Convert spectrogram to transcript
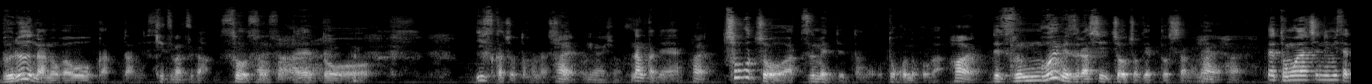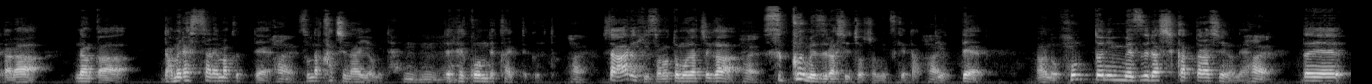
ブルーなのが多かったんですよ。結末が。そうそうそう。えっと、いいっすか、ちょっと話して。はい、お願いします。なんかね、はい。蝶々を集めてたの、男の子が。はで、すんごい珍しい蝶々ゲットしたのい。ね。はい、はで、友達に見せたら、なんか、ダメ出しされまくって、はいそんな価値ないよみたいな。うんうんうんで、凹んで帰ってくると。はい。そしたらある日その友達はい、がすっごい珍しい蝶々を見つけたって言って、あの、本当に珍しかったらしいのね。はい。で、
